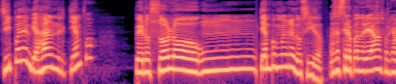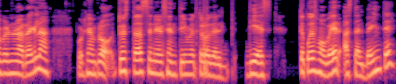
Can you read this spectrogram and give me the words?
Sí pueden viajar en el tiempo, pero solo un tiempo muy reducido. O sea, si lo pondríamos, por ejemplo, en una regla. Por ejemplo, tú estás en el centímetro del 10. Te puedes mover hasta el 20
